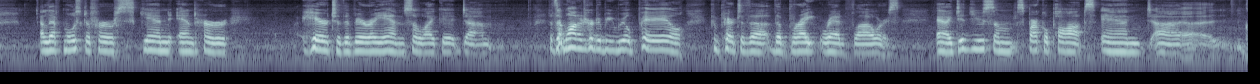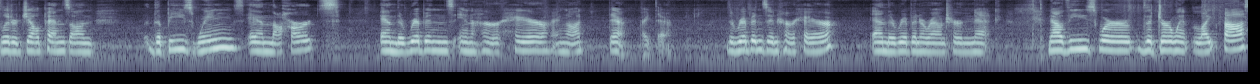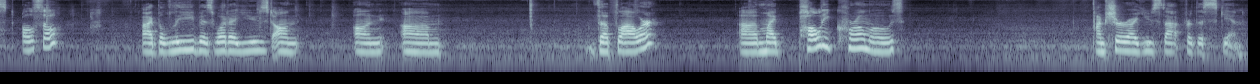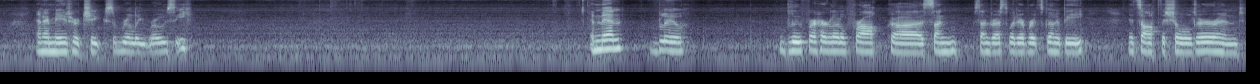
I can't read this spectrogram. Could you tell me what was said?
I left most of her skin and her hair to the very end so I could, um, because I wanted her to be real pale compared to the, the bright red flowers. And I did use some sparkle pops and uh, glitter gel pens on the bee's wings and the hearts and the ribbons in her hair. Hang on. There, right there. the ribbons in her hair and the ribbon around her neck. Now these were the Derwent Light Fast also. I believe is what I used on on um, the flower. Uh, my polychromos, I'm sure I used that for the skin. And I made her cheeks really rosy. And then blue. Blue for her little frock, uh, sun sundress, whatever it's going to be. It's off the shoulder and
